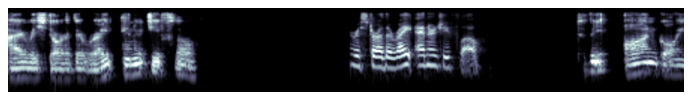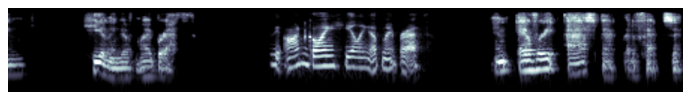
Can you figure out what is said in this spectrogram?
I restore the right energy flow Restore the right energy flow to the ongoing healing of my breath the ongoing healing of my breath In every aspect that affects it.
